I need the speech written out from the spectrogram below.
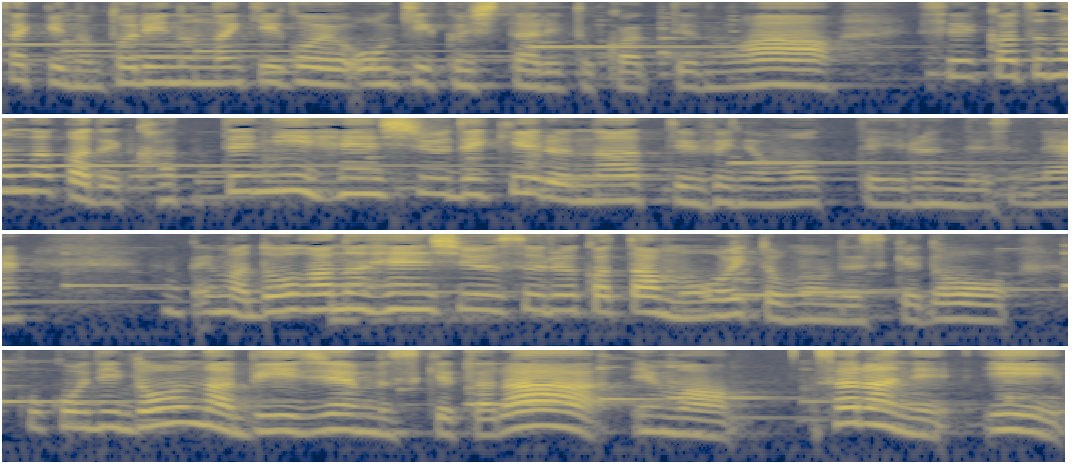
さっきの鳥の鳴き声を大きくしたりとかっていうのは生活の中で勝手に編集できるなっていうふうに思っているんですね。なんか今動画の編集する方も多いと思うんですけどここにどんな BGM つけたら今さらにいい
